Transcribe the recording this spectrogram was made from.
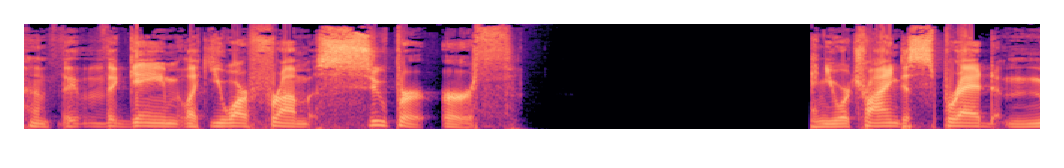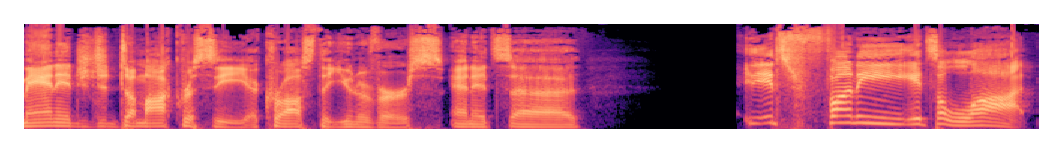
the the game like you are from super earth. And you are trying to spread managed democracy across the universe. And it's uh it's funny. It's a lot.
